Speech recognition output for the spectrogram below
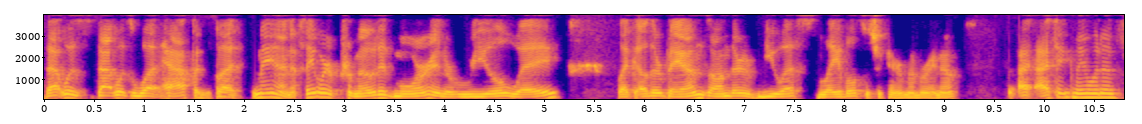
that was that was what happened. But man, if they were promoted more in a real way, like other bands on their U.S. labels, which I can't remember right now, I, I think they would have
